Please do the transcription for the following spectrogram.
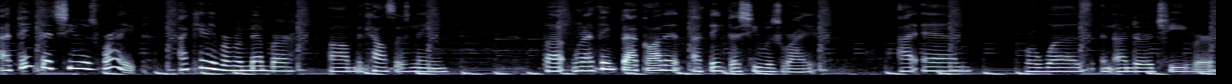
I think that she was right. I can't even remember um, the counselor's name, but when I think back on it, I think that she was right. I am or was an underachiever,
